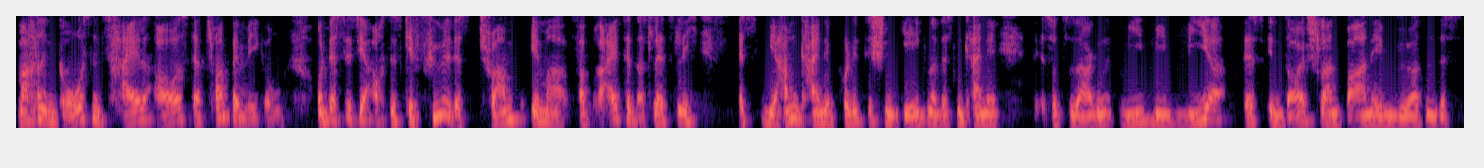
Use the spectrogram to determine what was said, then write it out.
machen einen großen Teil aus der Trump-Bewegung. Und das ist ja auch das Gefühl, das Trump immer verbreitet, dass letztlich es, wir haben keine politischen Gegner, das sind keine sozusagen, wie, wie wir das in Deutschland wahrnehmen würden, das,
